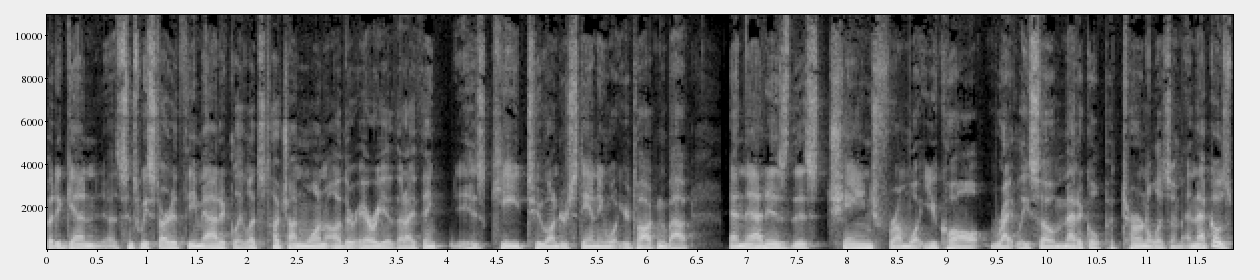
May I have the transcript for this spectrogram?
But again, uh, since we started thematically, let's touch on one other area that I think is key to understanding what you're talking about. And that is this change from what you call, rightly so, medical paternalism. And that goes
